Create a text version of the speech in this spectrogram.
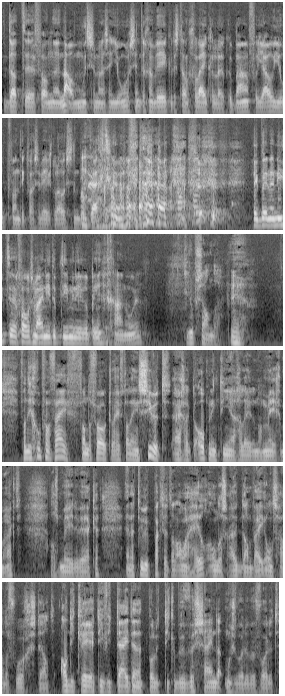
dat uh, van, uh, nou, we moeten ze maar eens een jongerencentrum gaan werken. Er staat gelijk een leuke baan voor jou, Joep, want ik was werkloos in die tijd. Ik ben er niet, uh, volgens mij niet op die manier op ingegaan, hoor. Joep Sander. Ja. Van die groep van vijf van de foto heeft alleen Siewert eigenlijk de opening tien jaar geleden nog meegemaakt als medewerker. En natuurlijk pakt het dan allemaal heel anders uit dan wij ons hadden voorgesteld. Al die creativiteit en het politieke bewustzijn, dat moest worden bevorderd.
